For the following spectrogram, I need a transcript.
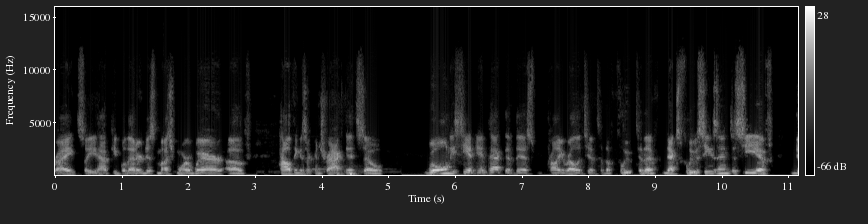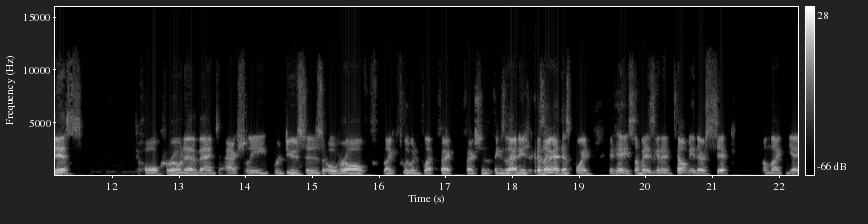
right? So you have people that are just much more aware of how things are contracted. So we'll only see an impact of this probably relative to the flu to the next flu season to see if this whole corona event actually reduces overall like flu infle- infections and things of that nature because at this point if, hey somebody's going to tell me they're sick i'm like yeah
